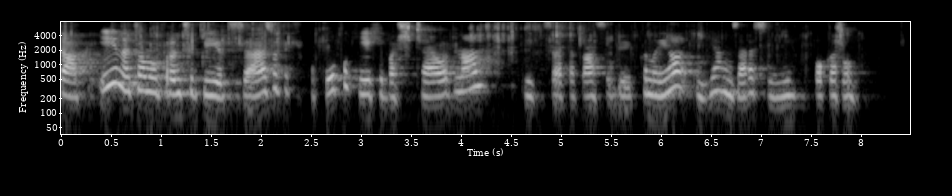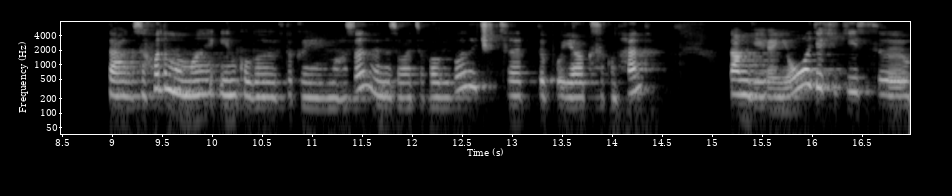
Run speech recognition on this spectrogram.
Так, і на цьому, в принципі, все з таких покупок. Є хіба ще одна. І це така собі книга, і я вам зараз її покажу. Так, заходимо ми інколи в такий магазин, він називається Village. Це типу як секонд-хенд. Там є і одяг, якісь е,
